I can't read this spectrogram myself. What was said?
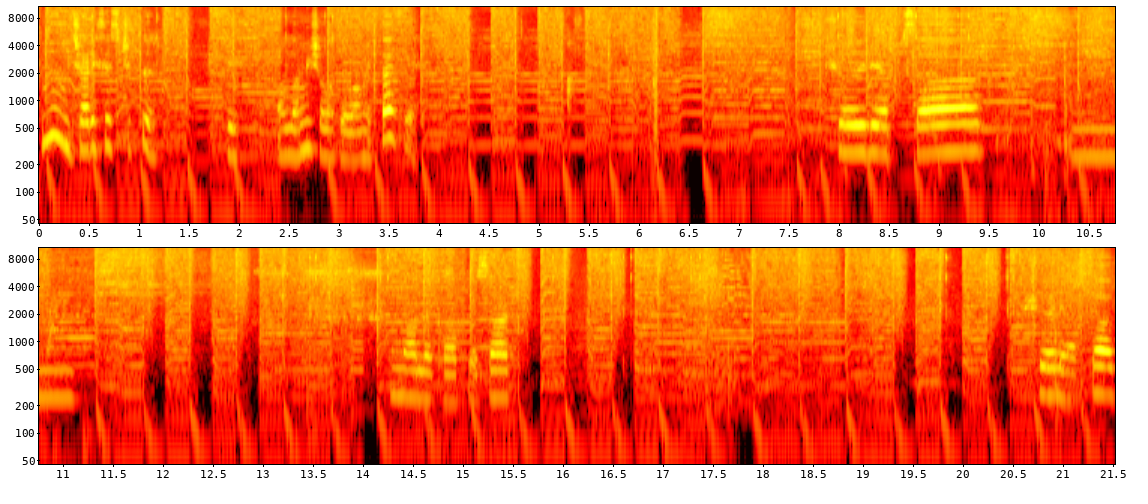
Hmm, işaret ses çıktı. Peki. Allah'ım inşallah devam eder ki. Şöyle yapsak. Hmm. Bunlarla kaplasak. Şöyle yapsak.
